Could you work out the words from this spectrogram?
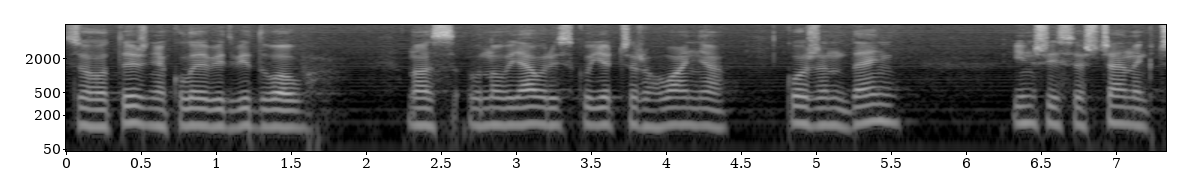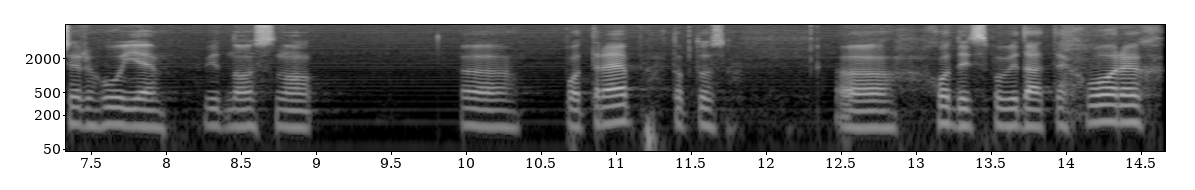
цього тижня, коли я відвідував у нас в Новояворівську є чергування кожен день. Інший священик чергує відносно е, потреб, тобто е, ходить сповідати хворих,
